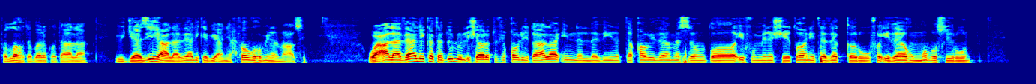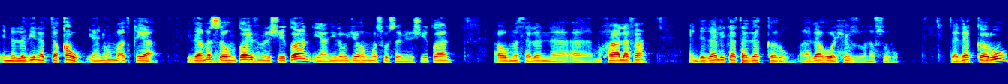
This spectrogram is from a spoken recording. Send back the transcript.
فالله تبارك وتعالى يجازيه على ذلك بأن يحفظه من المعاصي. وعلى ذلك تدل الإشارة في قوله تعالى إن الذين اتقوا إذا مسهم طائف من الشيطان تذكروا فإذا هم مبصرون. إن الذين اتقوا يعني هم أتقياء. إذا مسهم طائف من الشيطان يعني لو جاءهم وسوسة من الشيطان أو مثلا مخالفة عند ذلك تذكروا. هذا هو الحفظ نفسه. تذكروا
